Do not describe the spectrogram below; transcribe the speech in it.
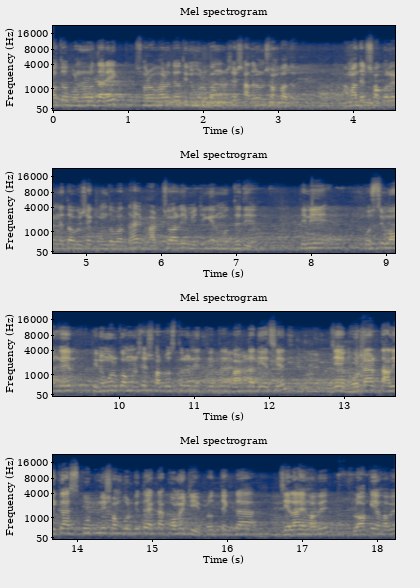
গত পনেরো তারিখ সর্বভারতীয় তৃণমূল কংগ্রেসের সাধারণ সম্পাদক, আমাদের সকলের নেতা অভিষেক বন্দ্যোপাধ্যায় ভার্চুয়ালি মিটিংয়ের মধ্যে দিয়ে তিনি পশ্চিমবঙ্গের তৃণমূল কংগ্রেসের সর্বস্তরের নেতৃত্বের বার্তা দিয়েছেন যে ভোটার তালিকা স্কুটনি সম্পর্কিত একটা কমিটি প্রত্যেকটা জেলায় হবে, ব্লকে হবে,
